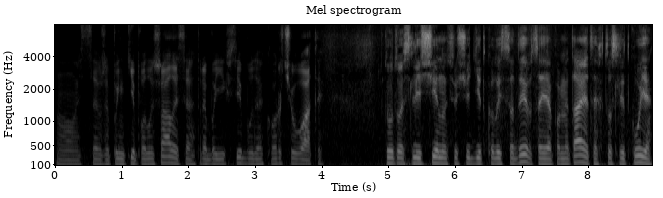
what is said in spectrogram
Ось це вже пеньки полишалися, треба їх всі буде корчувати. Тут ось ліщину цю, що дід колись садив, це я пам'ятаєте, хто слідкує.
